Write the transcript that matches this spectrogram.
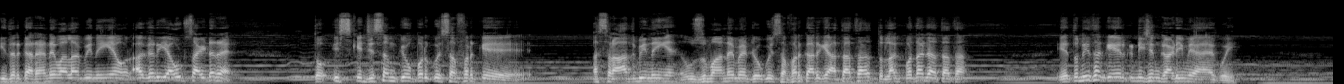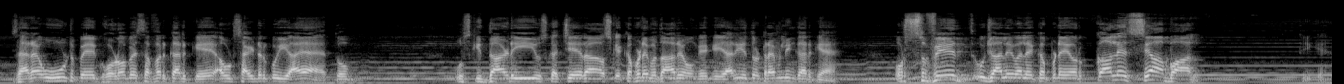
ادھر کا رہنے والا بھی نہیں ہے اور اگر یہ آؤٹ سائڈر ہے، تو اس کے جسم کے اوپر کوئی سفر کے اثرات بھی نہیں ہے اس زمانے میں جو کوئی سفر کر کے آتا تھا، تو لگ پتا جاتا تھا۔ یہ تو نہیں تھا کہ ایئر کنڈیشن گاڑی میں آیا کوئی۔ ظاہر اونٹ پہ، گھوڑوں پہ سفر کر کے آؤٹ سائڈر کوئی آیا ہے، تو اس کی داڑھی، اس کا چہرہ، اس کے کپڑے بتا رہے ہوں گے کہ یار یہ تو ٹریولنگ کر کے آیا اور سفید اجالے والے کپڑے اور کالے سیاہ بال۔ ٹھیک ہے۔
